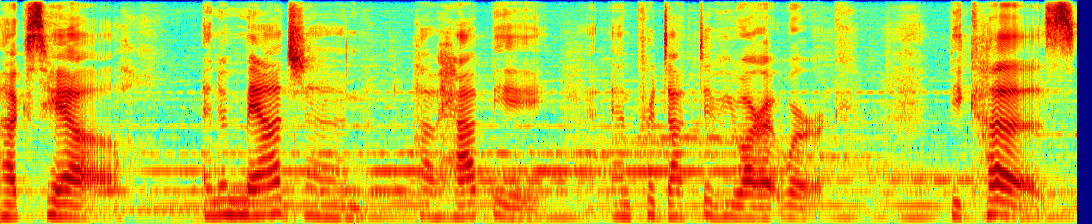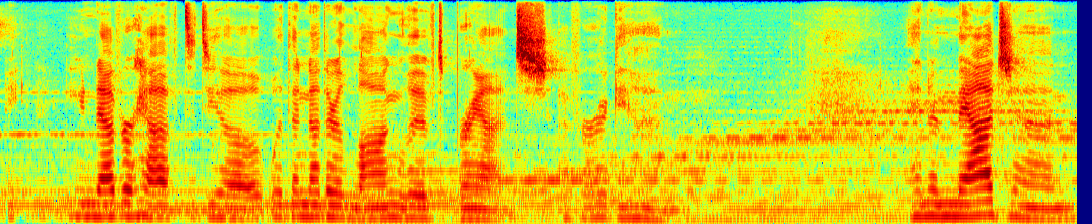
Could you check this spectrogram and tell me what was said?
exhale, and imagine how happy and productive you are at work because you never have to deal with another long-lived branch ever again. And imagine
